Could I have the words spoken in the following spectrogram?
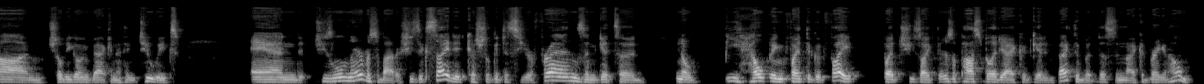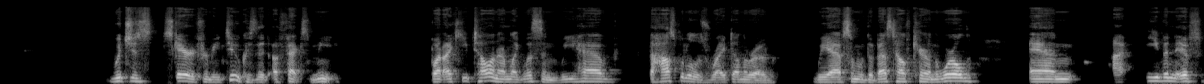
Um, she'll be going back in I think two weeks and she's a little nervous about it. She's excited because she'll get to see her friends and get to, you know, be helping fight the good fight. But she's like, there's a possibility I could get infected with this and I could bring it home, which is scary for me too because it affects me. But I keep telling her, I'm like, listen, we have the hospital is right down the road. We have some of the best healthcare in the world. And I, even if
